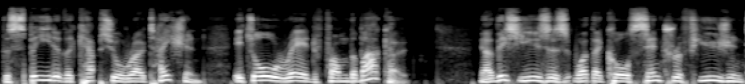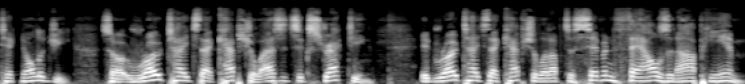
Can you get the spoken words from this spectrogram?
the speed of the capsule rotation. It's all read from the barcode. Now, this uses what they call centrifusion technology. So it rotates that capsule as it's extracting it rotates that capsule at up to 7,000 RPM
